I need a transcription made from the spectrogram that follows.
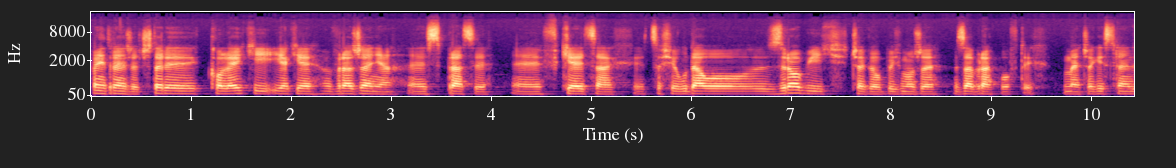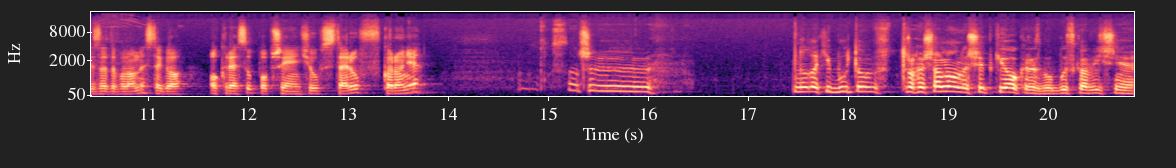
Panie trenerze, cztery kolejki jakie wrażenia e, z pracy w Kielcach? Co się udało zrobić, czego być może zabrakło w tych meczach? Jest trener zadowolony z tego okresu po przejęciu sterów w Koronie? Znaczy, no taki był to trochę szalony, szybki okres, bo błyskawicznie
